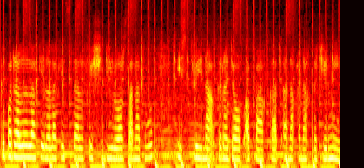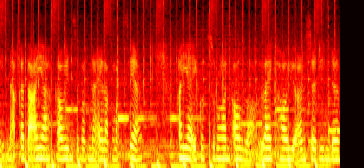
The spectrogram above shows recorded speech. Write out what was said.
Kepada lelaki-lelaki selfish di luar sana tu, isteri nak kena jawab apa kat anak-anak kecil ni. Nak kata ayah kahwin sebab nak elak maksiat. Ayah ikut suruhan Allah like how you answered in the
